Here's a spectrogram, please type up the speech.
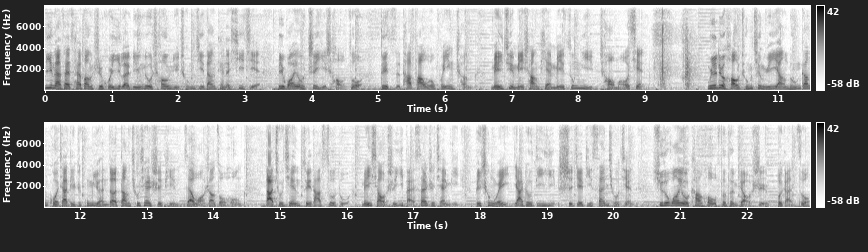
丽娜在采访时回忆了零六超女重聚当天的细节，被网友质疑炒作。对此，她发文回应称：“没剧、没唱片、没综艺，炒毛线。”五月六号，重庆云阳龙岗国家地质公园的荡秋千视频在网上走红。大秋千最大速度每小时一百三十千米，被称为亚洲第一、世界第三秋千。许多网友看后纷纷表示不敢坐。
